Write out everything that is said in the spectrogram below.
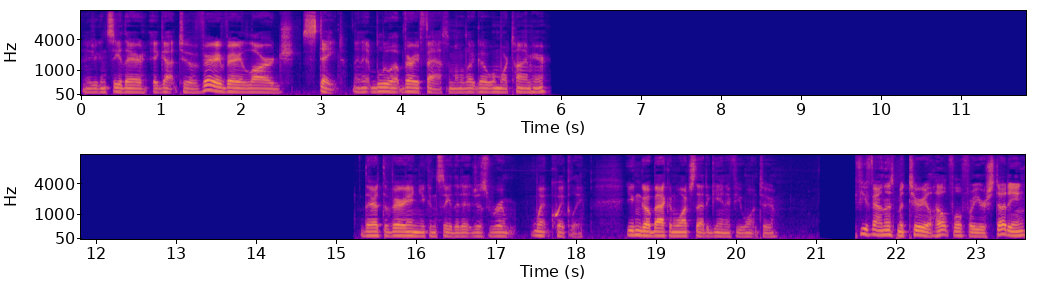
And as you can see there, it got to a very, very large state and it blew up very fast. I'm going to let go one more time here. There at the very end, you can see that it just went quickly. You can go back and watch that again if you want to. If you found this material helpful for your studying,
